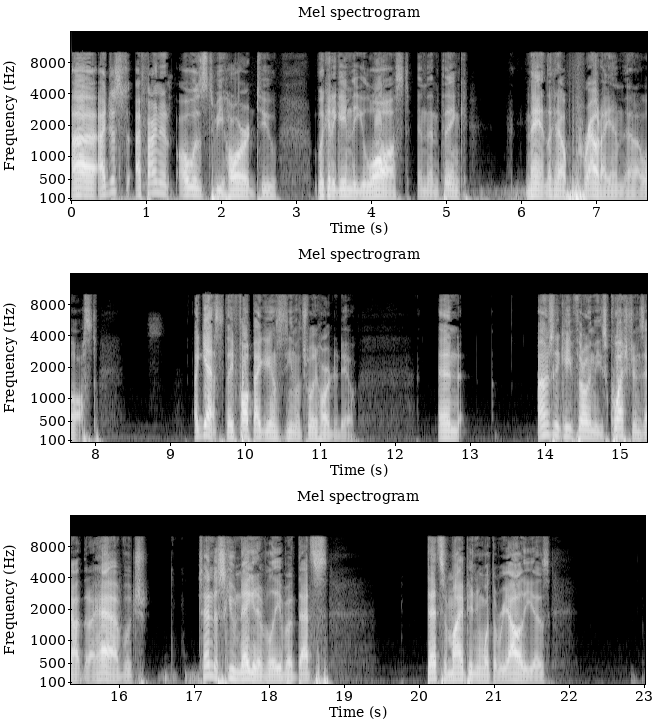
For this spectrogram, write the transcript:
Uh, I just I find it always to be hard to look at a game that you lost and then think, man, look at how proud I am that I lost. I guess they fought back against a team that's really hard to do. And I'm just gonna keep throwing these questions out that I have, which tend to skew negatively, but that's that's in my opinion what the reality is.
